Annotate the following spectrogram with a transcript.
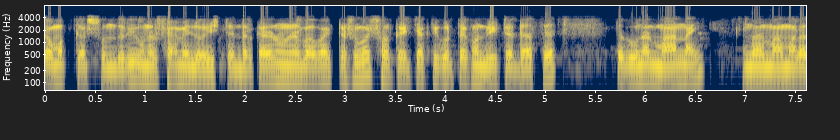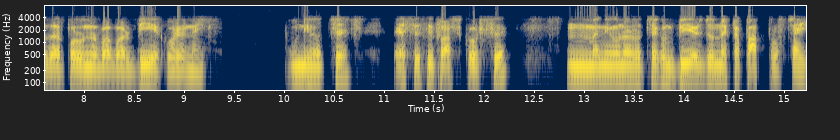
চমৎকার সুন্দরী ওনার ফ্যামিলি স্ট্যান্ডার্ড কারণ ওনার বাবা একটা সময় সরকারি চাকরি করতে, এখন রিটায়ার্ড আছে। তবে ওনার মা নাই ওনার মা মারা যাওয়ার পর ওনার বাবার বিয়ে করে নাই। উনি হচ্ছে এসএসসি পাস করছে। মানে ওনার হচ্ছে এখন বিয়ের জন্য একটা পাত্র চাই।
